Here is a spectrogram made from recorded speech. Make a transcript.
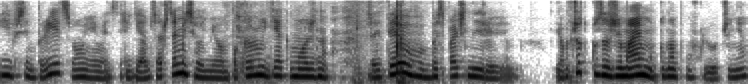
І всім привіт, з вами я містер Діабс Артем. І Сьогодні я вам покажу, як можна зайти в безпечний режим. Для початку зажимаємо кнопку включення.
